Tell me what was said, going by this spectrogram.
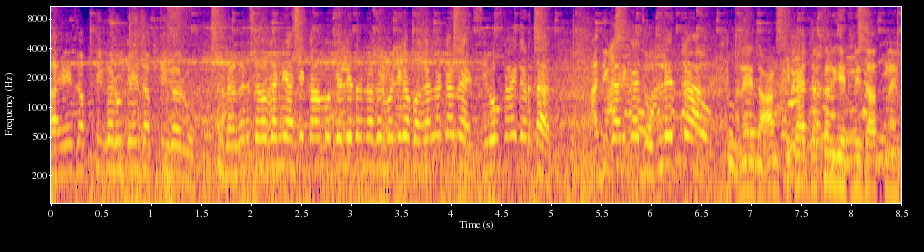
हे जप्ती करू ते जप्ती करू. नगरसेवकांनी असे कामं केले तर नगरपालिका बघायला का नाही? सीओ काय करतात? अधिकारी काय झोपलेत का? तर आमची काय दखल घेतली जात नाही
